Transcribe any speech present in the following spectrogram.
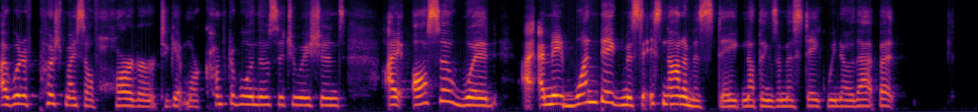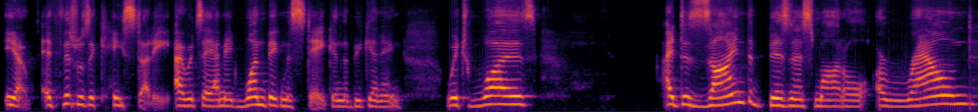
i would have pushed myself harder to get more comfortable in those situations. I also would i, I made one big mistake it's not a mistake nothing's a mistake we know that but you know if this was a case study i would say i made one big mistake in the beginning which was I designed the business model around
